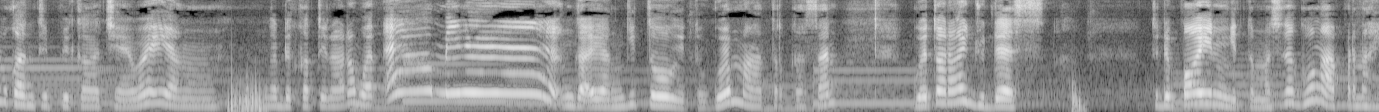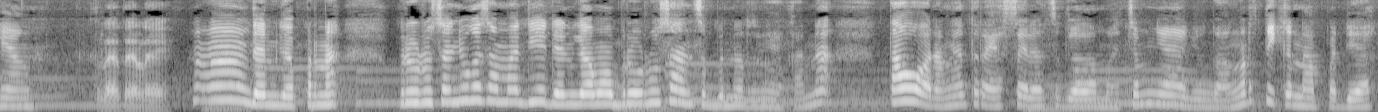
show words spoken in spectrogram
bukan tipikal cewek yang ngedeketin orang buat eh ini nggak yang gitu gitu. Gue malah terkesan gue tuh orangnya judes. To the point gitu. Maksudnya gue nggak pernah yang tele-tele. Hmm, dan nggak pernah berurusan juga sama dia dan gak mau berurusan sebenarnya. Karena tahu orangnya terese dan segala macamnya. Gitu nggak ngerti kenapa dia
